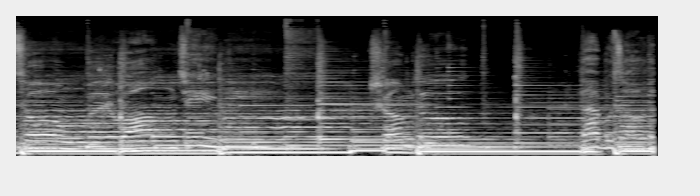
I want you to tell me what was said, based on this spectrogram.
从未忘记你。成都，带不走的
